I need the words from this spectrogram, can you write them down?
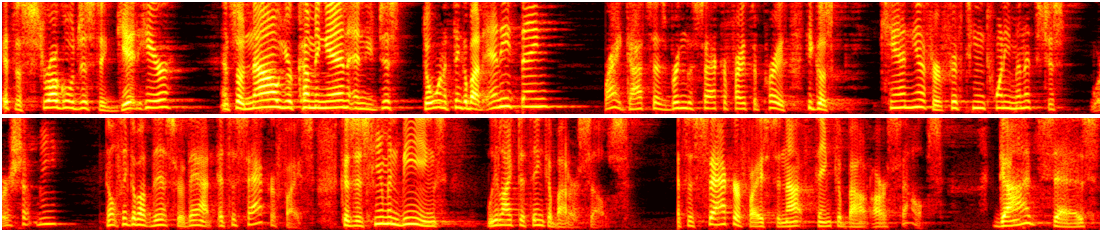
It's a struggle just to get here. And so now you're coming in and you just don't want to think about anything. Right? God says, bring the sacrifice of praise. He goes, Can you for 15, 20 minutes just worship me? Don't think about this or that. It's a sacrifice. Because as human beings, we like to think about ourselves. It's a sacrifice to not think about ourselves. God says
